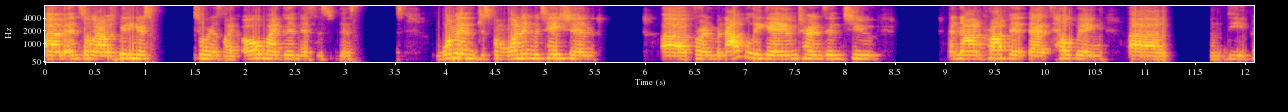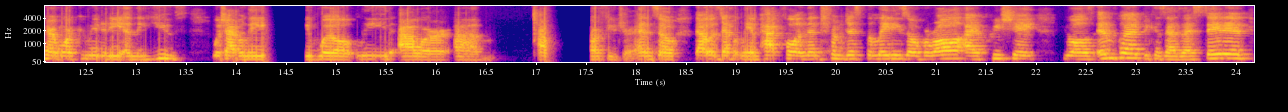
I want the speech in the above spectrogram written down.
Um, and so when I was reading your story, it's like, oh my goodness, this, this woman just from one invitation uh, for a Monopoly game turns into a nonprofit that's helping um, the Parramore community and the youth, which I believe will lead our um, our future. And so that was definitely impactful. And then from just the ladies overall, I appreciate you all's input because as I stated,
